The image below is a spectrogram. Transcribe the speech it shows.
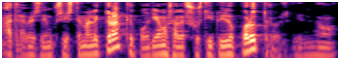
a través de un sistema electoral que podríamos haber sustituido por otro. No,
